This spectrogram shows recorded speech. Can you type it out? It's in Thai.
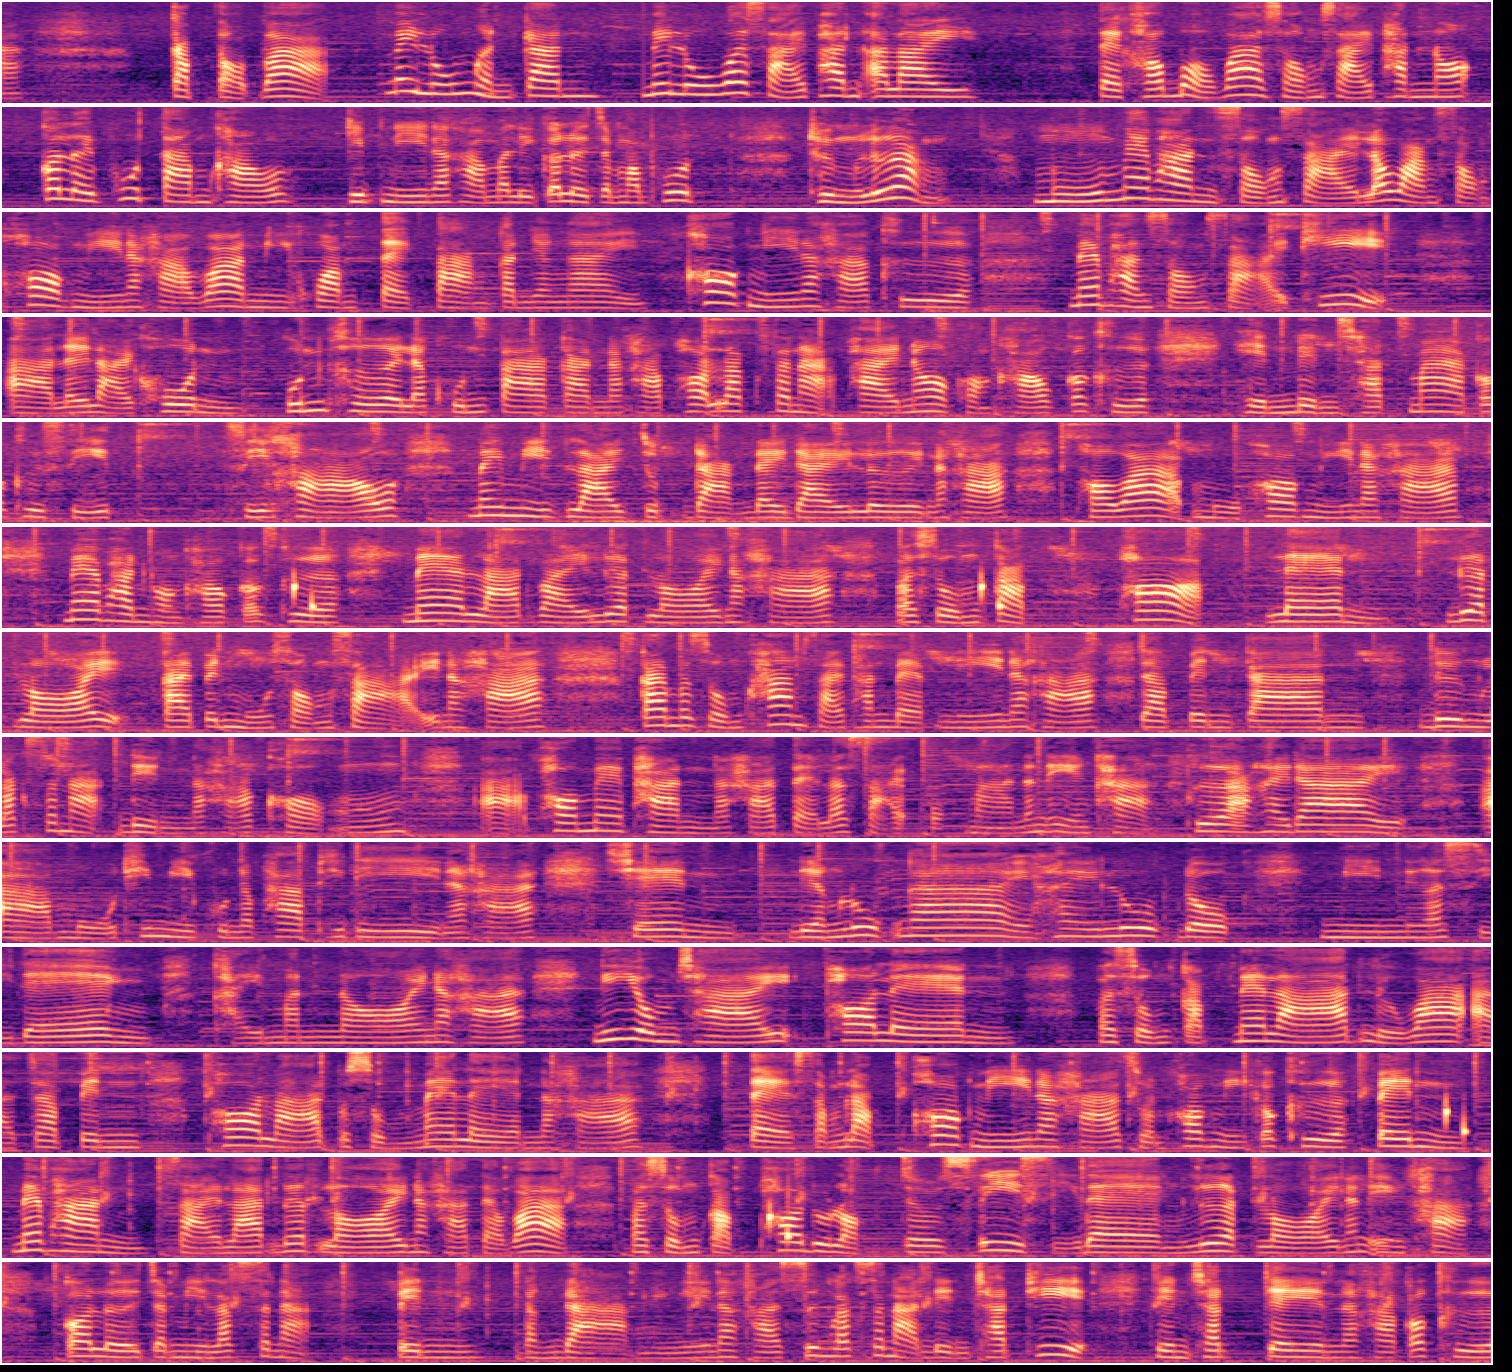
กลับตอบว่า ไม่รู้เหมือนกัน ไม่รู้ว่าสายพันธุ์อะไร แต่เขาบอกว่าสองสายพันธุ์เนาะก็เลยพูดตามเขาคลิปนี้นะคะมารีก็เลยจะมาพูดถึงเรื่องหมูแม่พันธุ์สองสายระหว่างสองคอกนี้นะคะ ว่ามีความแตกต่างกันยังไง คอกนี้นะคะคือแม่พันธุ์สองสายที่อ่าหลายๆ คนคุ้นเคยและคุ้นตากันนะคะ เพราะลักษณะภายนอกของเขาก็คือเห็นเด่นชัดมากก็คือสี สีขาว ไม่มีลายจุดด่างใด ๆเลยนะคะ เพราะว่าหมูคอกนี้นะคะ แม่พันธุ์ของเขาก็คือแม่ลาดไว้เลือดร้อยนะคะ ผสมกับพ่อแลน เลือดร้อย กลายเป็นหมูสองสายนะคะ การผสมข้ามสายพันธุ์แบบนี้นะคะ จะเป็นการดึงลักษณะเด่นนะคะของอพ่อแม่พันธุ์นะคะ แต่ละสายออกมานั่นเองค่ะ เพื่อให้ได้หมูที่มีคุณภาพที่ดีนะคะ เช่นเลี้ยงลูกง่าย ให้ลูกดก มีเนื้อสีแดง ไขมันน้อยนะคะ นิยมใช้พ่อแลน ผสมกับแม่ลาดหรือว่าอาจจะเป็นพ่อลาดผสมแม่แลนนะคะ แต่สำหรับคอกนี้นะคะ ส่วนคอกนี้ก็คือเป็นแม่พันธุ์สายลาดเลือดร้อยนะคะ แต่ว่าผสมกับพ่อดูล็อกเจอร์ซี่สีแดงเลือดร้อยนั่นเองค่ะ ก็เลยจะมีลักษณะเป็นด่างๆอย่างนี้นะคะ ซึ่งลักษณะเด่นชัดที่เห็นชัดเจนนะคะก็คือ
